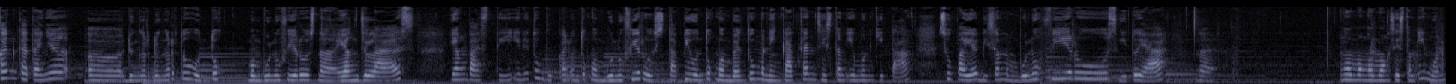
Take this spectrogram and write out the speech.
Kan katanya uh, denger-dengar tuh untuk membunuh virus. Nah yang jelas yang pasti ini tuh bukan untuk membunuh virus, tapi untuk membantu meningkatkan sistem imun kita supaya bisa membunuh virus gitu ya. Nah, ngomong-ngomong sistem imun,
